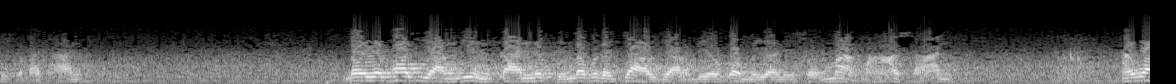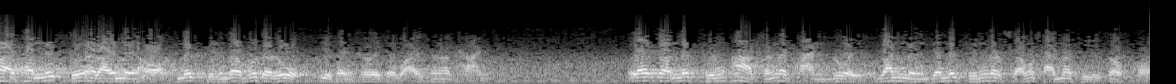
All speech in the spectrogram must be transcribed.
ติกรรมฐาน โดยเฉพาะอย่างยิ่งการนึกถึงพระพุทธเจ้าอย่างเดียวก็มีอานิสงส์มากมหาศาลถ้าว่าท่านนึกถึงอะไรไม่ออกนึกถึงพระพุทธรูปที่ท่านเคยถวายสังฆทาน และก็นึกถึงภาพสังฆทานด้วย วันหนึ่งจะนึกถึงสักสองสามนาทีก็พอ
